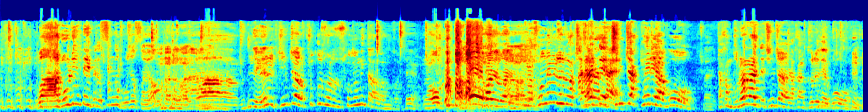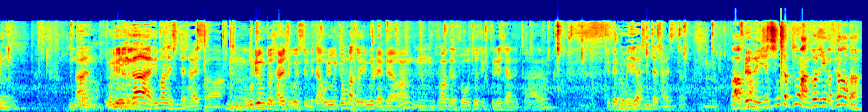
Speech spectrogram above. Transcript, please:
와 롤링베이비도 쓴거 보셨어요? 와 근데 얘는 진짜로 축구 선수 손흥민 따라가는 것 같아. 어, 어 맞아 맞아 그냥 손흥민 선수가 잘할 때 잘. 진짜 캐리하고 약간 무난할 때 진짜 약간 그러대고 진짜. 동민이가 이번에 진짜 잘했어 음, 우리 형도 잘해주고 있습니다. 우리 형 좀만 더 힘을 내면 음, 저한테 좋은 소식 들리지 않을까. 보고. 동민이가 진짜 잘했어 와, 그래도 이제 진짜 풍 안 터지니까 편하다.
